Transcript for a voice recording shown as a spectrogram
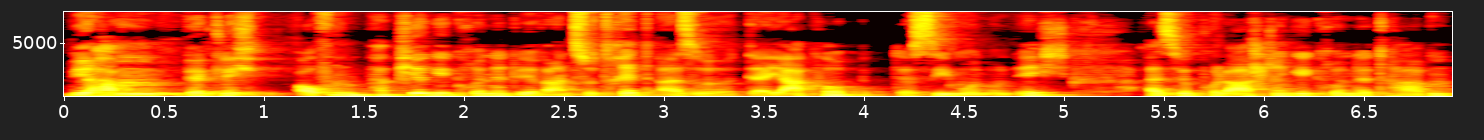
Wir haben wirklich auf dem Papier gegründet. Wir waren zu dritt, also der Jakob, der Simon und ich, als wir Polarstern gegründet haben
